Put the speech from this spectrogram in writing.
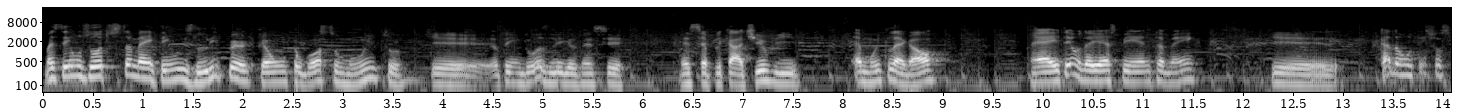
Mas tem uns outros também. Tem o Sleeper, que é um que eu gosto muito, que eu tenho duas ligas nesse, nesse aplicativo e é muito legal. É, e tem o da ESPN também, que cada um tem suas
